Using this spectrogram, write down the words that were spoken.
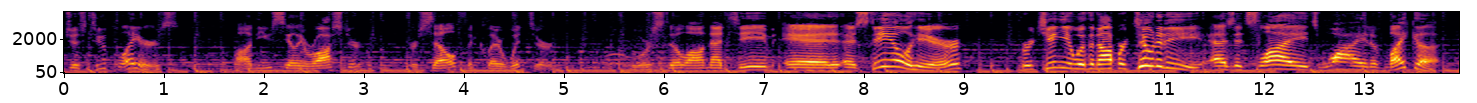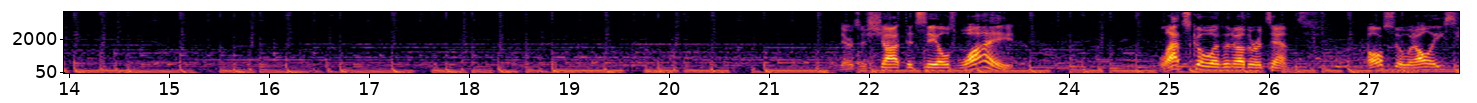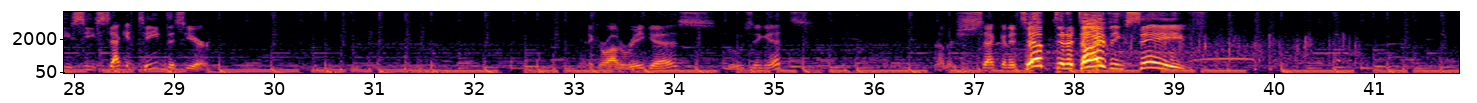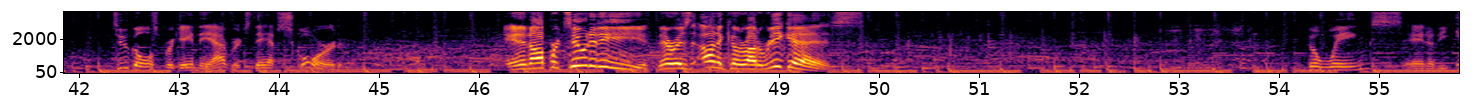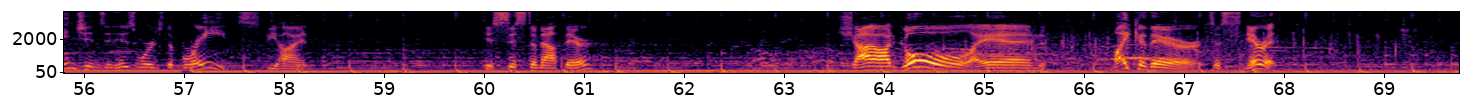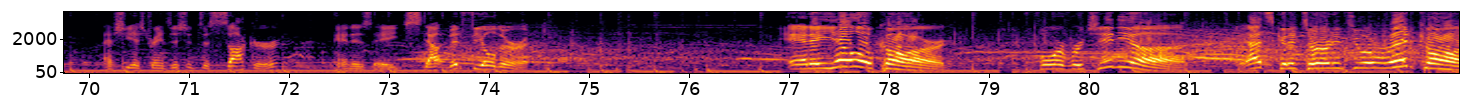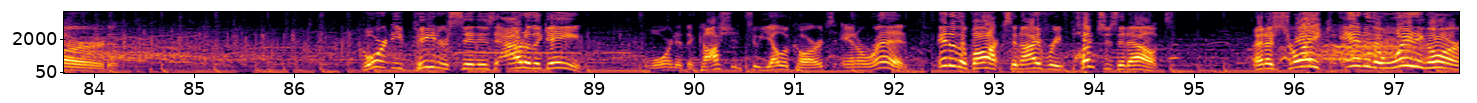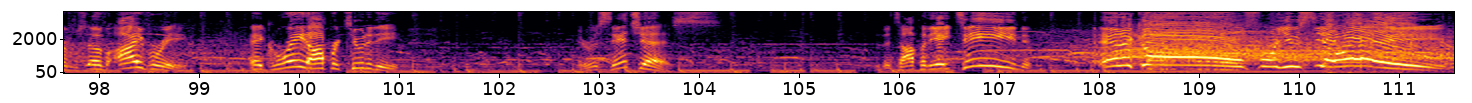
just two players on the UCLA roster, herself and Claire Winter, who are still on that team. And a steal here. Virginia with an opportunity as it slides wide of Micah. And there's a shot that sails wide. Let's go with another attempt. Also, an all ACC second team this year. Anika Rodriguez losing it. Another second attempt and a diving save. Two goals per game they average. They have scored. And an opportunity. There is Anika Rodriguez. the wings and are the engines, in his words, the brains behind his system out there. Shot on goal, and Micah there to snare it. As she has transitioned to soccer and is a stout midfielder. And a yellow card for Virginia. That's going to turn into a red card. Courtney Petersen is out of the game. Warranted the caution, two yellow cards, and a red. Into the box, and Ivory punches it out. And a strike into the waiting arms of Ivory. A great opportunity. Here is Sanchez. To the top of the 18. And a goal for UCLA!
